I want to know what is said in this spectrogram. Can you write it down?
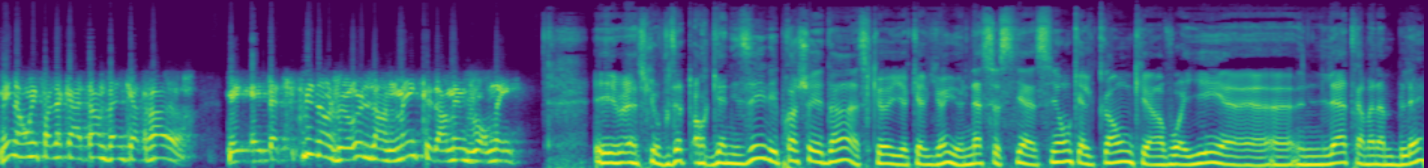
Mais non, il fallait qu'elle attende 24 heures. Mais était-tu plus dangereux le lendemain que dans la même journée? Et est-ce que vous êtes organisé les prochains aidants? Est-ce qu'il y a quelqu'un, il y a une association quelconque qui a envoyé euh, une lettre à Mme Blais?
